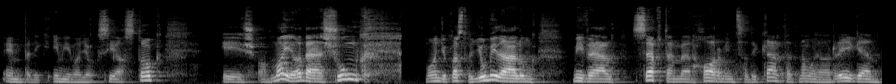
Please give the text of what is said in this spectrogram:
Én pedig Imi vagyok, sziasztok! És a mai adásunk, mondjuk azt, hogy jubilálunk, mivel szeptember 30-án, tehát nem olyan régen,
